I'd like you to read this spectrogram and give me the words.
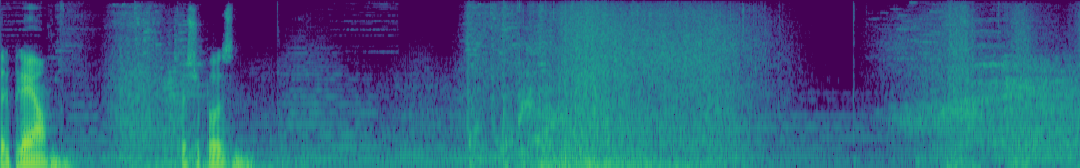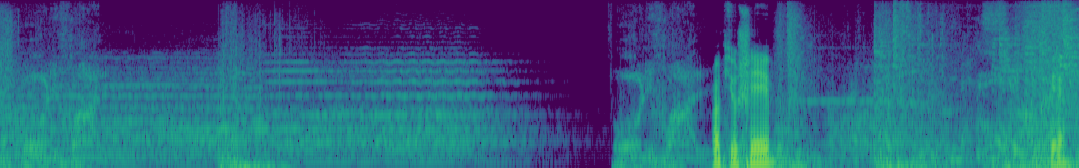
C'est le play. Je suppose. On va piocher. Ok.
